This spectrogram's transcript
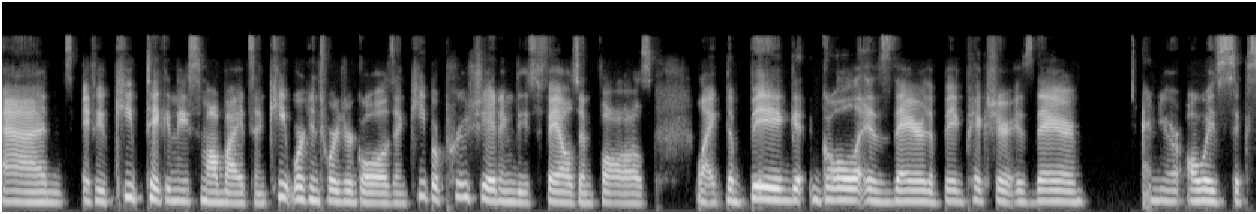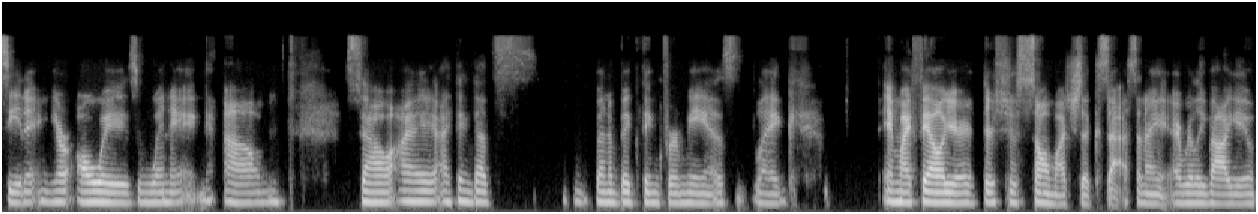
And if you keep taking these small bites and keep working towards your goals and keep appreciating these fails and falls, like the big goal is there, the big picture is there, and you're always succeeding, you're always winning. Um, so I I think that's been a big thing for me is like in my failure there's just so much success and i i really value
